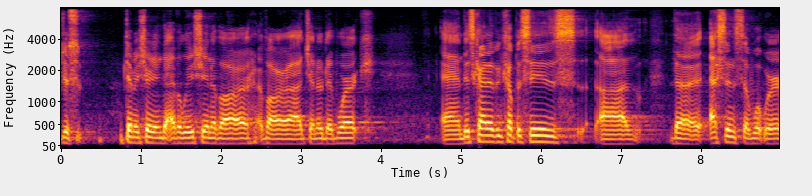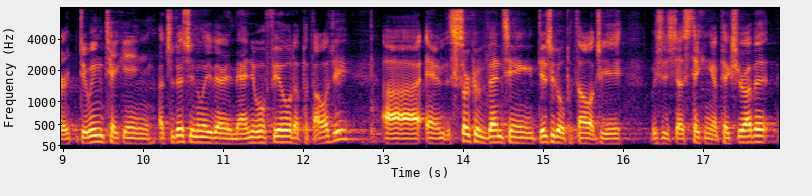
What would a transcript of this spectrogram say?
just demonstrating the evolution of our, of our uh, generative work. And this kind of encompasses uh, the essence of what we're doing, taking a traditionally very manual field of pathology uh, and circumventing digital pathology, which is just taking a picture of it,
